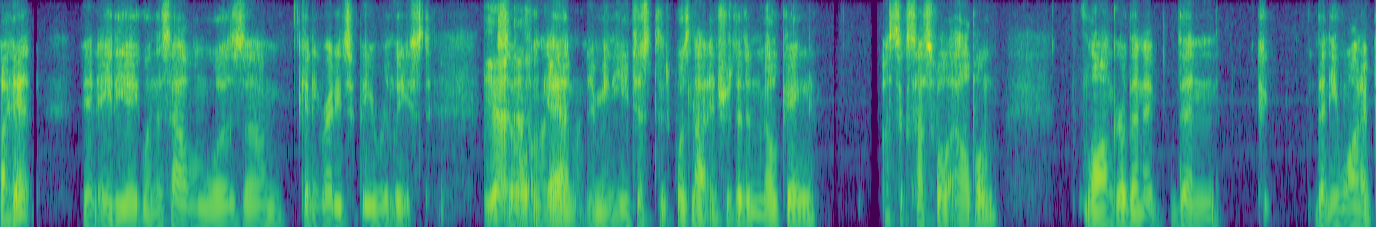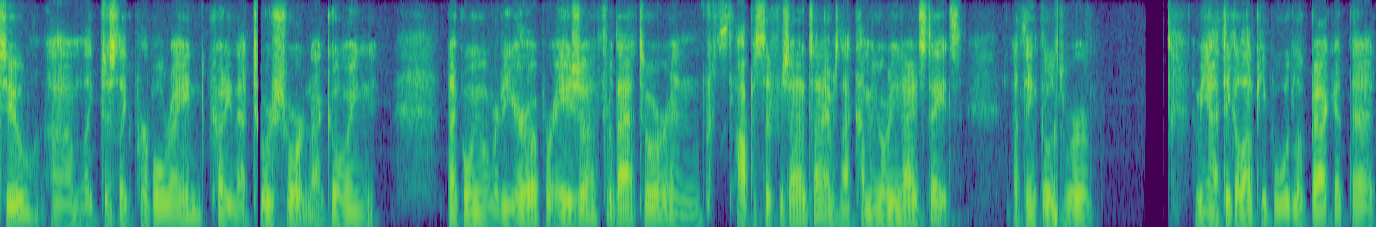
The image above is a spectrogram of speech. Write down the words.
a hit in '88 when this album was um, getting ready to be released. Yeah. So again, definitely. I mean, he just was not interested in milking a successful album longer than it than than he wanted to. Um, like just like Purple Rain, cutting that tour short, not going not going over to Europe or Asia for that tour, and opposite for Sign of Times, not coming over to the United States. I think those were. I mean, I think a lot of people would look back at that,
